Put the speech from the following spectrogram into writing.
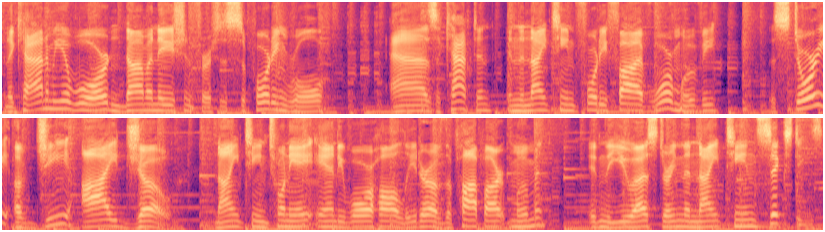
an Academy Award nomination for his supporting role as a captain in the 1945 war movie, The Story of G.I. Joe. 1928, Andy Warhol, leader of the pop art movement in the U.S. during the 1960s.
